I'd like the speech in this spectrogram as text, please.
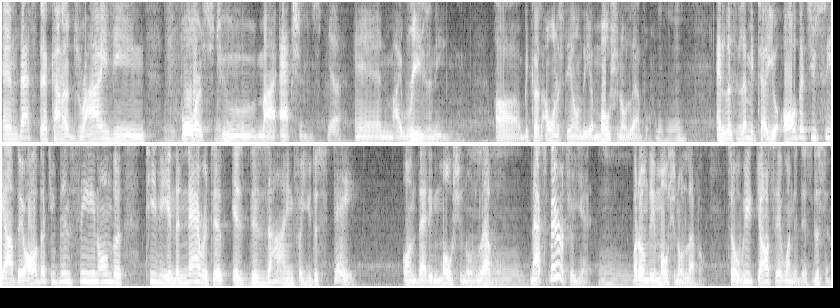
and that's the kind of driving mm-hmm. force to mm-hmm. my actions Yeah. and my reasoning uh, because I want to stay on the emotional level. Mm-hmm. And listen, let me tell you, all that you see out there, all that you've been seeing on the TV and the narrative is designed for you to stay on that emotional mm. level. Not spiritual yet, mm. but on the emotional level. So we y'all said one of this. Listen,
